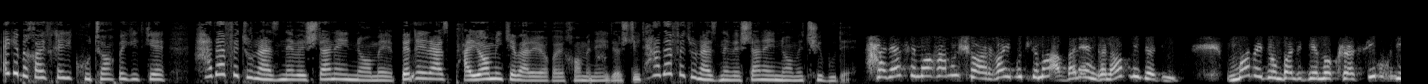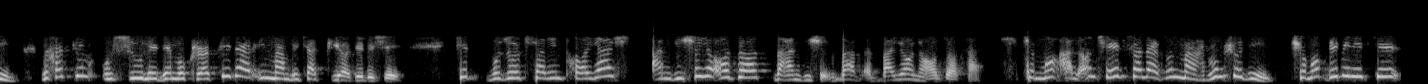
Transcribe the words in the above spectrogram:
اگه بخواید خیلی کوتاه بگید که هدفتون از نوشتن این نامه به غیر از پیامی که برای آقای خامنه ای داشتید هدفتون از نوشتن این نامه چی بوده؟ هدف ما همون شعارهایی بود که ما اول انقلاب می‌دادیم. ما به دنبال دموکراسی بودیم. می‌خواستیم اصول دموکراسی در این مملکت پیاده بشه که بزرگترین پایش اندیشه آزاد و اندیشه و بیان آزاد هست. که ما الان چهل سال از اون محروم شدیم. شما ببینید که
